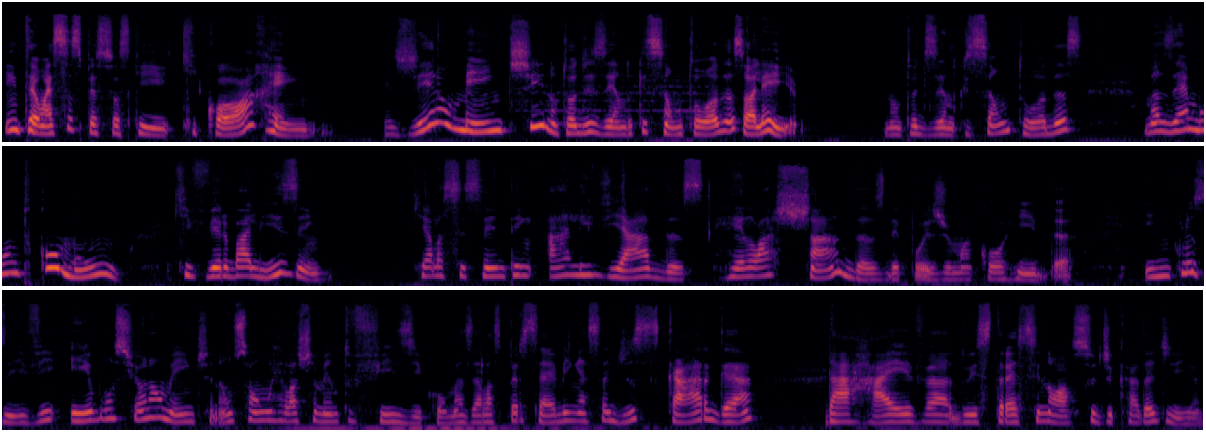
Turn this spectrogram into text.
Então, essas pessoas que, que correm, geralmente, não estou dizendo que são todas, olha aí, não estou dizendo que são todas, mas é muito comum que verbalizem que elas se sentem aliviadas, relaxadas depois de uma corrida, inclusive emocionalmente, não só um relaxamento físico, mas elas percebem essa descarga da raiva, do estresse nosso de cada dia.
